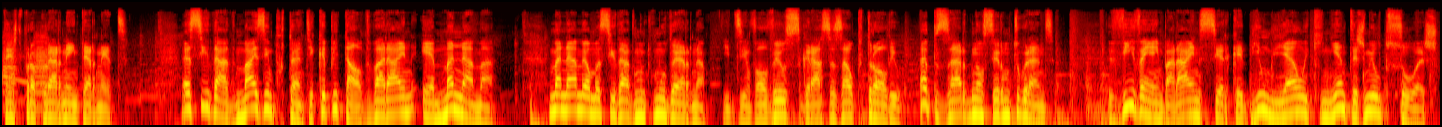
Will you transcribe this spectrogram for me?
Tens de procurar na internet. A cidade mais importante e capital de Bahrein é Manama. Manama é uma cidade muito moderna e desenvolveu-se graças ao petróleo, apesar de não ser muito grande. Vivem em Bahrein cerca de 1 milhão e 500 mil pessoas.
